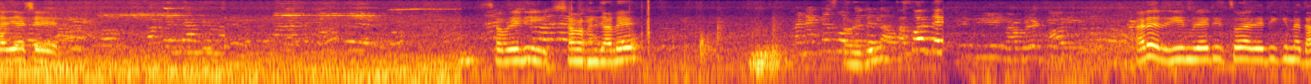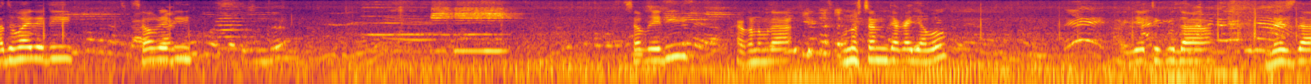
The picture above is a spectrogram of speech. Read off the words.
দাঁড়িয়ে আছে। সব রেডি সব এখন যাবে? আরে, রিম রেডি তোরা রেডি কিনা? দাদু ভাই রেডি সব রেডি সব রেডি এখন আমরা অনুষ্ঠান জায়গায় যাব। এই যে টিকুদা মেজদা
